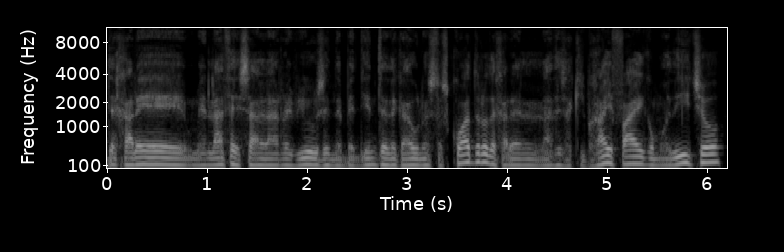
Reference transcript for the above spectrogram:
dejaré enlaces a las reviews independientes de cada uno de estos cuatro, dejaré enlaces a Keep Hi-Fi, como he dicho,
